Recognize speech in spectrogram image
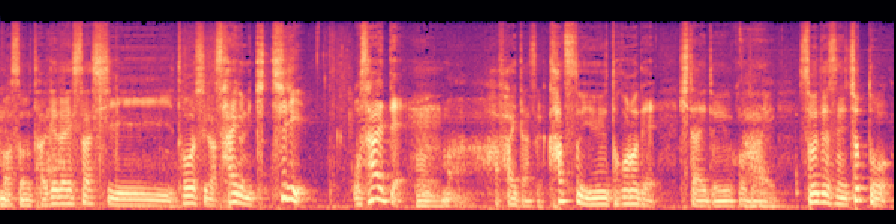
まあ、その武田久志投手が最後にきっちり抑えて、うん、まあ、ファイターズが勝つというところで期待ということで、はい、それでですねちょっと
